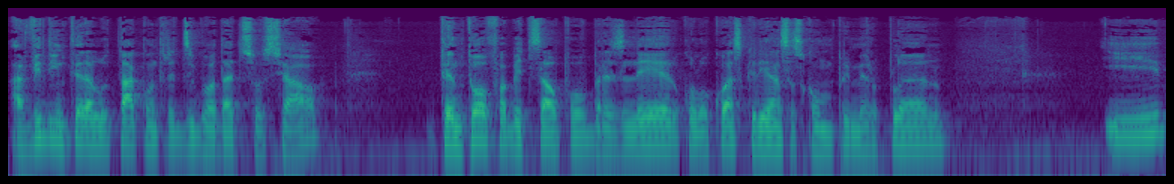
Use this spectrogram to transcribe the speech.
a vida inteira lutar contra a desigualdade social tentou alfabetizar o povo brasileiro, colocou as crianças como primeiro plano. E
